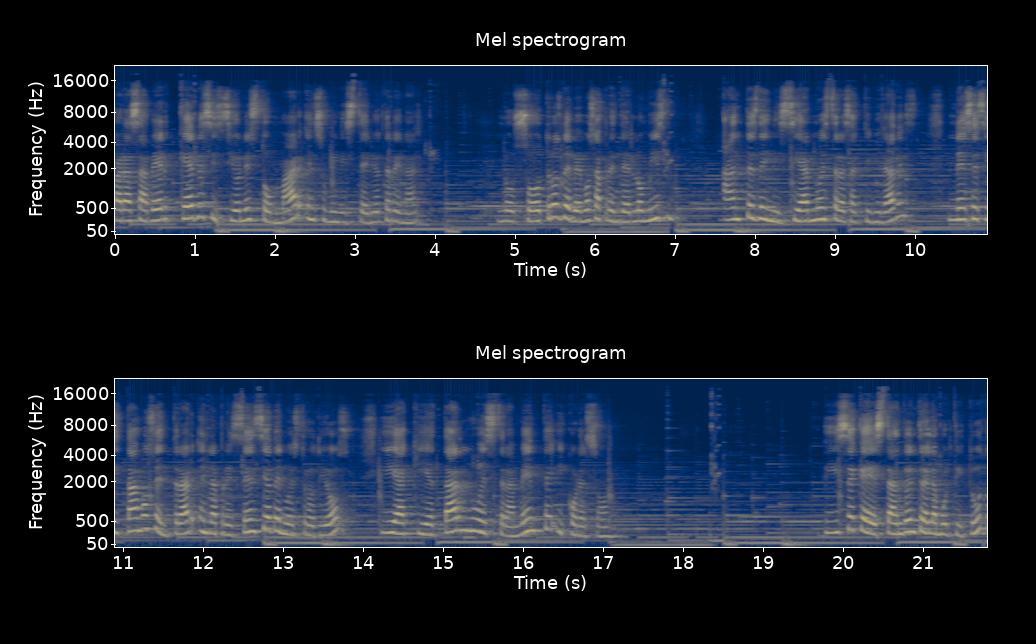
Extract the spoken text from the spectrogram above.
para saber qué decisiones tomar en su ministerio terrenal. Nosotros debemos aprender lo mismo antes de iniciar nuestras actividades necesitamos entrar en la presencia de nuestro Dios y aquietar nuestra mente y corazón. Dice que estando entre la multitud,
